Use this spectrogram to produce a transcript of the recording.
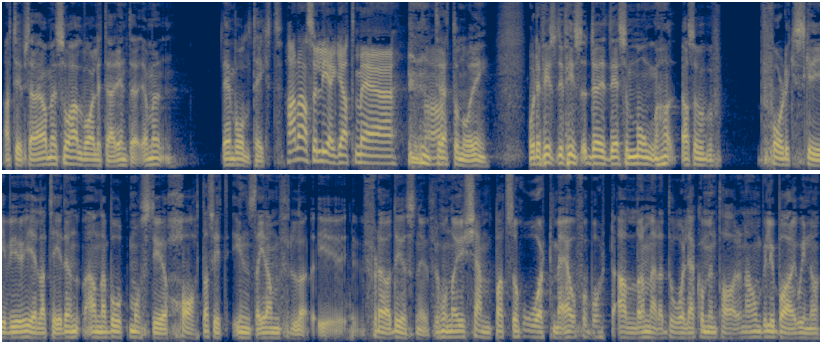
Att typ så här, ja men så allvarligt är det inte. Ja men det är en våldtäkt. Han har alltså legat med... Ja. 13-åring. Och det finns, det finns, det, det är så många, alltså folk skriver ju hela tiden, Anna Bok måste ju hata sitt Instagram-flöde just nu, för hon har ju kämpat så hårt med att få bort alla de här dåliga kommentarerna. Hon vill ju bara gå in och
